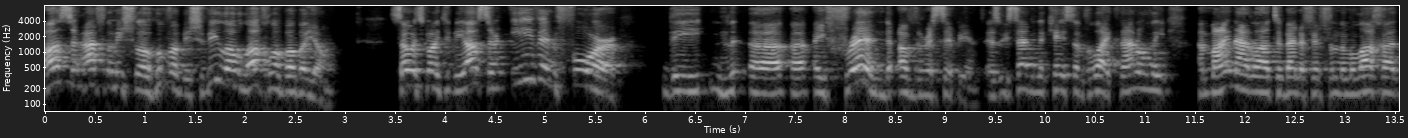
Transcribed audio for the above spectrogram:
usr aflamishlo huva bishvilo lachlo babayom. So it's going to be usr even for the uh, a friend of the recipient, as we said in the case of the lights. Not only am I not allowed to benefit from the malacha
